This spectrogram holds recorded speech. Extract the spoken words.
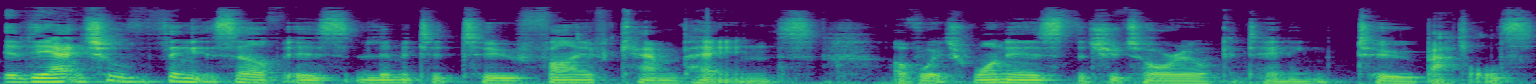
the actual thing itself is limited to five campaigns, of which one is the tutorial containing two battles,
